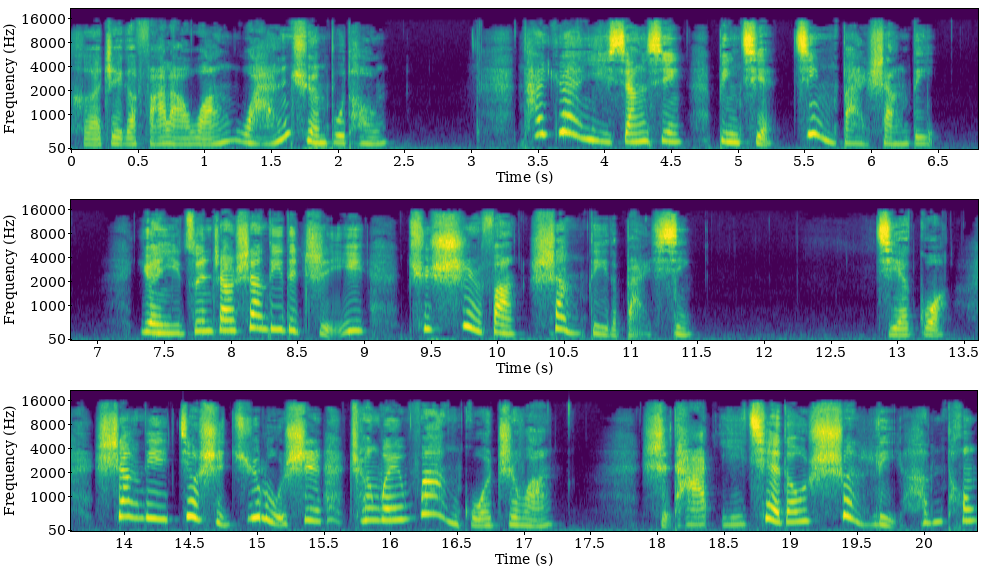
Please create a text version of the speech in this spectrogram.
和这个法老王完全不同，他愿意相信并且敬拜上帝，愿意遵照上帝的旨意去释放上帝的百姓。结果，上帝就使居鲁士成为万国之王。使他一切都顺利亨通。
